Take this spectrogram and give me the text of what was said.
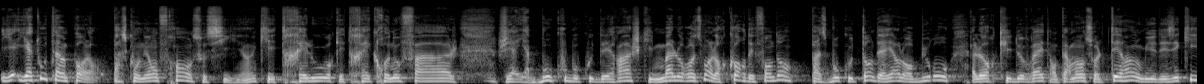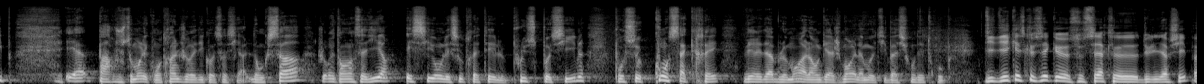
il y, a tout un pan. Alors, parce qu'on est en France aussi, hein, qui est très lourd, qui est très chronophage. Il y a beaucoup, beaucoup de DRH qui, malheureusement, leur corps défendant, passent beaucoup de temps derrière leur bureau, alors qu'ils devraient être en permanence sur le terrain, au milieu des équipes, et par justement les contraintes juridico-sociales. Donc ça, j'aurais tendance à dire, essayons de les sous-traiter le plus possible pour se consacrer véritablement à l'engagement et la motivation des troupes. Didier, qu'est-ce que c'est que ce cercle du leadership?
